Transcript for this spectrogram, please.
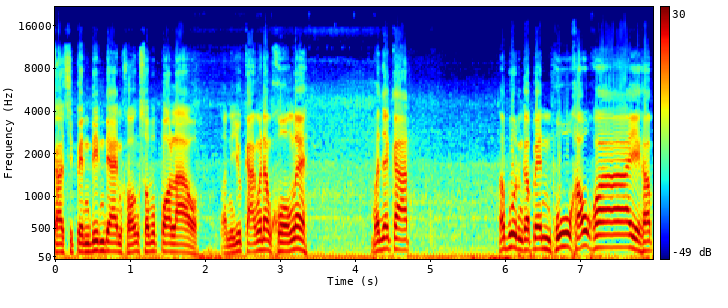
กาสิเป็นดินแดนของสปปลาวตอนนี้อยู่กลางแม่น้ำโขงเลย บรรยากาศถ้าพูดก็เป็นภูเขาควายครับ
